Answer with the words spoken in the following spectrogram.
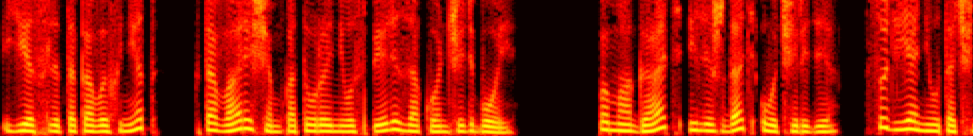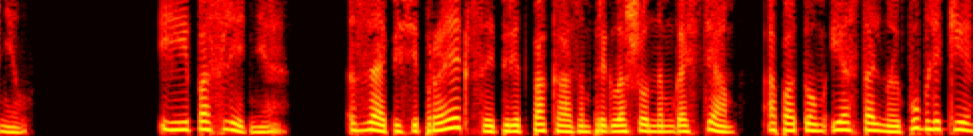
Если таковых нет, к товарищам, которые не успели закончить бой. Помогать или ждать очереди, судья не уточнил. И последнее. Записи проекции перед показом приглашенным гостям, а потом и остальной публике,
